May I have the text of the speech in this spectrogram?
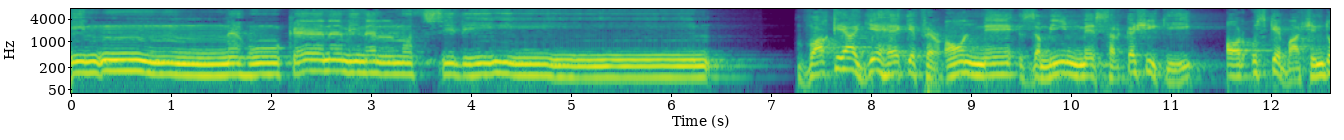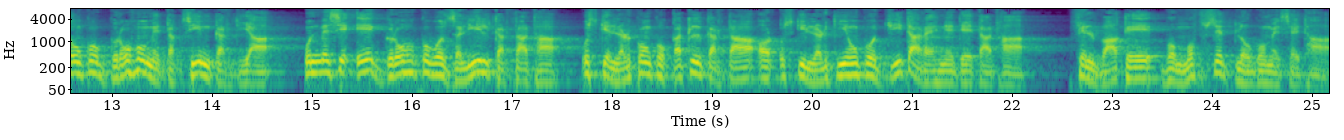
ان انه كان من المفسدين. واقعہ یہ ہے کہ فرعون نے زمین میں سرکشی کی اور اس کے باشندوں کو گروہوں میں تقسیم کر دیا۔ ان میں سے ایک گروہ کو وہ ذلیل کرتا تھا، اس کے لڑکوں کو قتل کرتا اور اس کی لڑکیوں کو جیتا رہنے دیتا تھا۔ فی الواقع وہ مفسد لوگوں میں سے تھا۔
